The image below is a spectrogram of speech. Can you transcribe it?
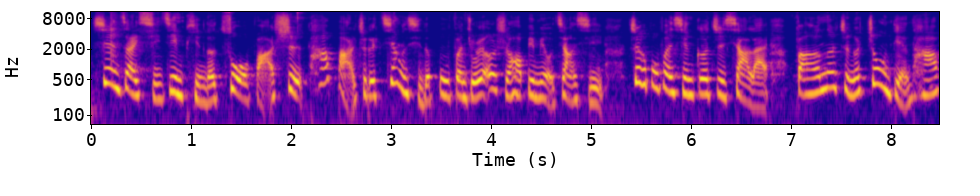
现在习近平的做法是他把这个降息的部分，九月二十号并没有降息这。个部分先搁置下来，反而呢，整个重点它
